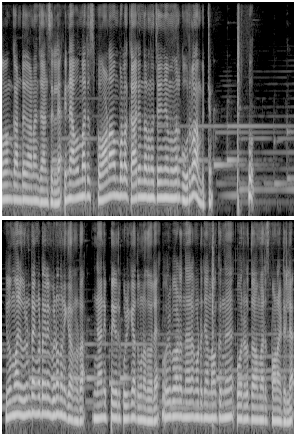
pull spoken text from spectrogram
അവൻ കണ്ടു കാണാൻ ചാൻസ് ഇല്ല. പിന്നെ അവന്മാര് സ്പോൺ ആകുമ്പോഴുള്ള കാര്യം എന്താണെന്ന് വെച്ച് കഴിഞ്ഞാൽ ഇവർക്ക് ഉരുളാൻ പറ്റും. ഇവന്മാർ ഉരുണ്ട എങ്ങോട്ടെങ്കിലും വീണെന്ന് എനിക്ക് അറിഞ്ഞൂടാ. ഞാനിപ്പോ ഈ ഒരു കുഴിക്കകത്ത് വീണ പോലെ ഒരുപാട് നേരം കൊണ്ട് ഞാൻ നോക്കുന്നത് ഒരിടത്ത് അവന്മാർ സ്പോൺ ആയിട്ടില്ല.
